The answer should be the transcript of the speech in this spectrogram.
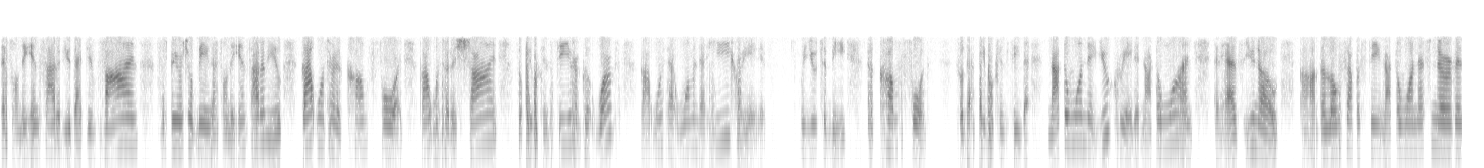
that's on the inside of you, that divine spiritual being that's on the inside of you. God wants her to come forward. God wants her to shine so people can see her good works God wants that woman that He created for you to be to come forth so that people can see that not the one that you created, not the one that has, you know, uh, the low self esteem, not the one that's nervous,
